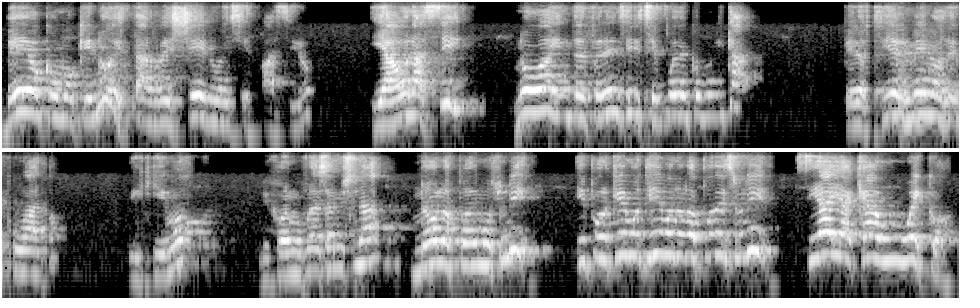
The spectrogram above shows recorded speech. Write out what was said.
veo como que no está relleno ese espacio, y ahora sí, no hay interferencia y se pueden comunicar. Pero si es menos de 4, dijimos, dijo el Mufrasa Mishnah, no los podemos unir. ¿Y por qué motivo no los podés unir? Si hay acá un hueco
